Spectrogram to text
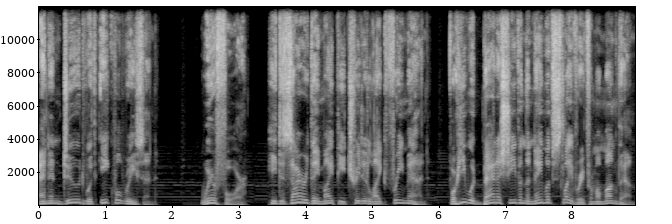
and endued with equal reason. Wherefore, he desired they might be treated like free men, for he would banish even the name of slavery from among them,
